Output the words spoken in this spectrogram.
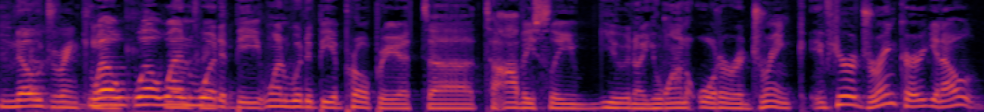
No drinking. Well, well, No when would it be? When would it be appropriate uh, to obviously you know you want to order a drink? If you're a drinker, you know,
